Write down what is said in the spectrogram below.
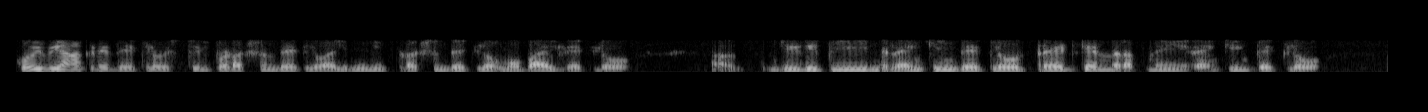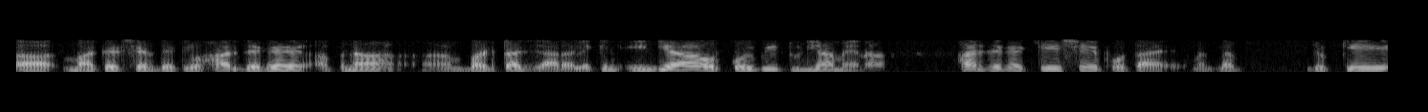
कोई भी आंकड़े देख लो, स्टील प्रोडक्शन देख लो, एल्यूमिनियम प्रोडक्शन देख लो, मोबाइल देख लो जीडीपी में रैंकिंग देख लो, ट्रेड के अंदर अपनी रैंकिंग देख लो मार्केट शेयर देख लो, हर जगह अपना बढ़ता जा रहा है। लेकिन इंडिया और कोई भी दुनिया में ना, हर जगह के शेप होता है। मतलब जो के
